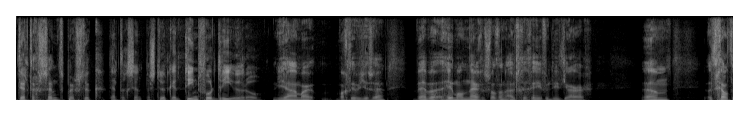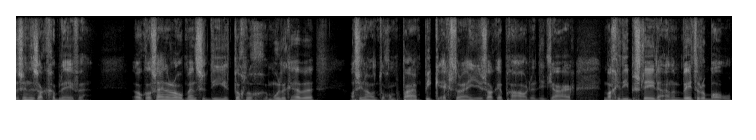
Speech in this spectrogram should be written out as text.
30 cent per stuk? 30 cent per stuk en 10 voor 3 euro. Ja, maar wacht eventjes hè. We hebben helemaal nergens wat aan uitgegeven dit jaar. Ehm, het geld is in de zak gebleven. Ook al zijn er een hoop mensen die het toch nog moeilijk hebben. Als je nou toch een paar piek extra in je zak hebt gehouden dit jaar, mag je die besteden aan een betere bal.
